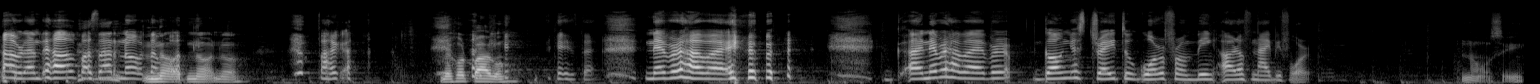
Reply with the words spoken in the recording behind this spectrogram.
habrán dejado pasar? No, No, tampoco. no, no. Paga. Mejor pago. Esta. Never have I ever. I never have I ever gone straight to work from being out of night before. No, sí.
